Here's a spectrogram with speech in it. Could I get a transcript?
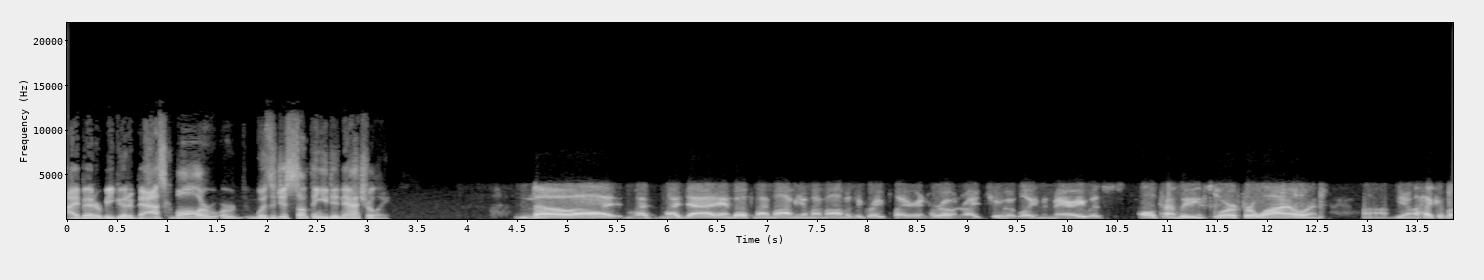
I better be good at basketball or, or was it just something you did naturally? No, uh, my my dad and both my mom. You know, my mom was a great player in her own right too. At William and Mary was all-time leading scorer for a while, and um, you know, a heck of a,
